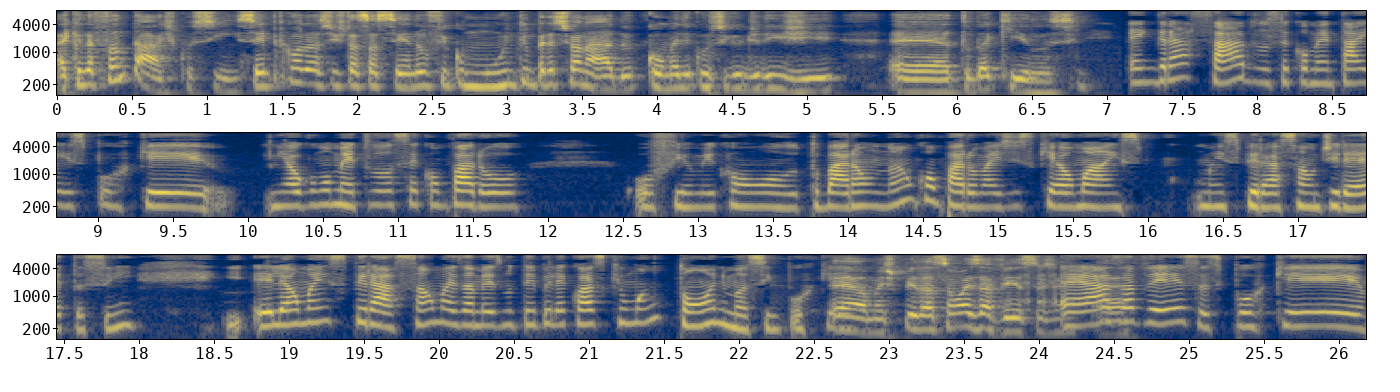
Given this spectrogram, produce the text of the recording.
aquilo é fantástico, assim. Sempre quando eu assisto essa cena eu fico muito impressionado como ele conseguiu dirigir é, tudo aquilo, assim. É engraçado você comentar isso porque em algum momento você comparou o filme com o Tubarão não comparou, mas diz que é uma, uma inspiração direta, assim. E ele é uma inspiração, mas ao mesmo tempo ele é quase que um antônimo, assim, porque. É, uma inspiração às avessas, né? É, às é. avessas, porque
